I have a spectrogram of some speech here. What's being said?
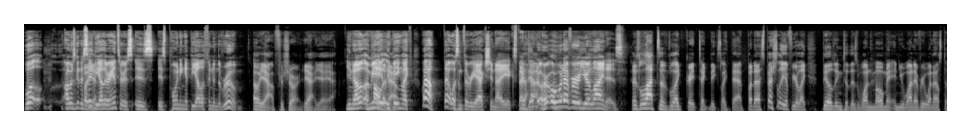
Well, I was gonna say yeah. the other answer is is is pointing at the elephant in the room. oh yeah, for sure. Yeah, yeah, yeah. You know, immediately being like, "Well, that wasn't the reaction I expected," Uh-huh, or, or uh-huh, whatever yeah, your yeah. line is. There's lots of like great techniques like that, but uh, especially if you're like building to this one moment and you want everyone else to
